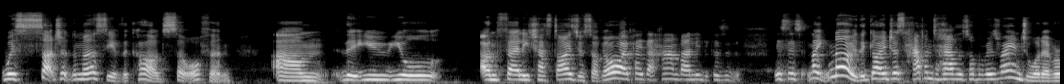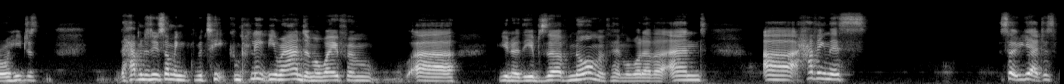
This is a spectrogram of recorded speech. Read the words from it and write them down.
we're such at the mercy of the cards so often um, that you you'll unfairly chastise yourself. Oh, I played that hand badly because this is like no, the guy just happened to have the top of his range or whatever, or he just happened to do something completely random away from uh, you know the observed norm of him or whatever. And uh, having this, so yeah, just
